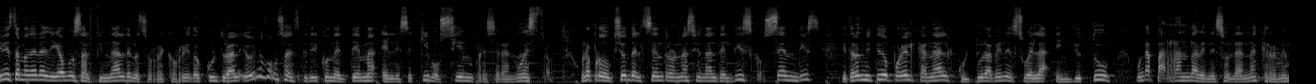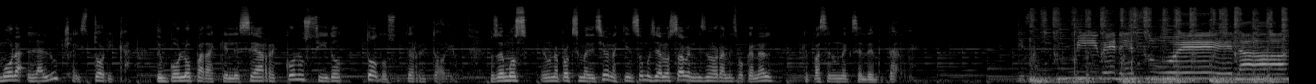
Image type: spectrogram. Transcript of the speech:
Y de esta manera llegamos al final de nuestro recorrido cultural y hoy nos vamos a despedir con el tema El Esequibo siempre será nuestro, una producción del Centro Nacional del Disco, Sendis, y transmitido por el canal Cultura Venezuela en YouTube, una parranda venezolana que rememora la lucha histórica de un pueblo para que le sea reconocido todo su territorio. Nos vemos en una próxima edición, aquí en Somos, ya lo saben, mismo hora, mismo canal, que pasen una excelente tarde. Mi Venezuela,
